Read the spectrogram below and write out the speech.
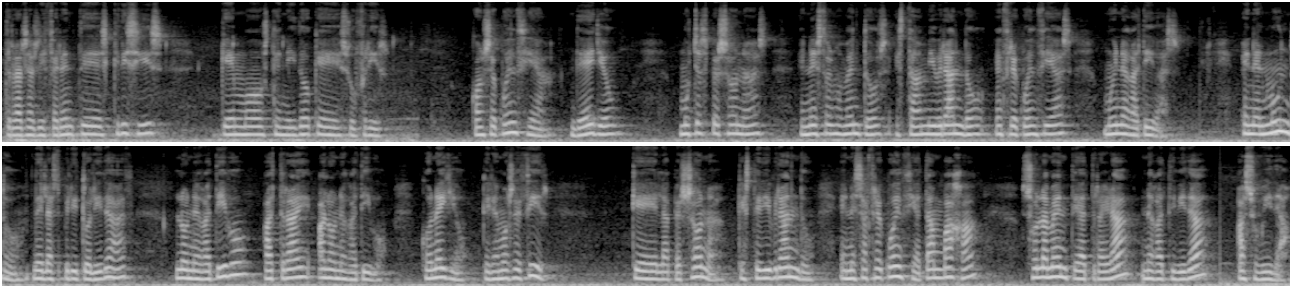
tras las diferentes crisis que hemos tenido que sufrir. Consecuencia de ello, muchas personas en estos momentos están vibrando en frecuencias muy negativas. En el mundo de la espiritualidad, lo negativo atrae a lo negativo. Con ello queremos decir que la persona que esté vibrando en esa frecuencia tan baja solamente atraerá negatividad a su vida.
